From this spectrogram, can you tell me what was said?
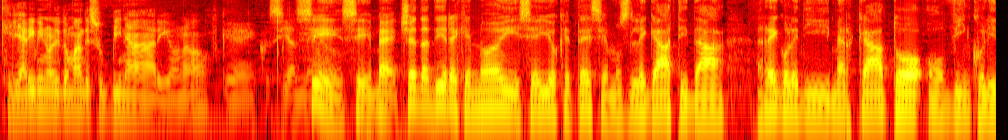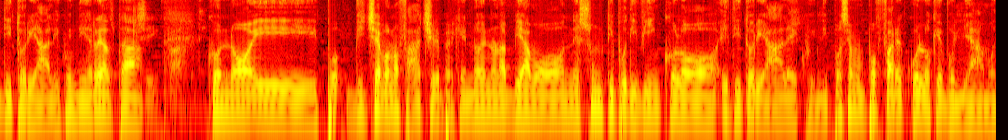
che gli arrivino le domande su binario, no? Che così almeno... Sì, sì, beh, c'è da dire che noi, sia io che te, siamo slegati da regole di mercato o vincoli editoriali, quindi in realtà Sì, con noi po- vincevano facile perché noi non abbiamo nessun tipo di vincolo editoriale, quindi possiamo un po' fare quello che vogliamo,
